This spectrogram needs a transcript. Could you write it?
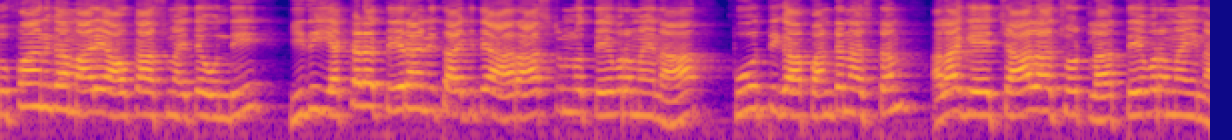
తుఫాన్గా మారే అవకాశం అయితే ఉంది. ఇది ఎక్కడ తీరాన్ని తాకితే ఆ రాష్ట్రంలో తీవ్రమైన పూర్తిగా పంట నష్టం అలాగే చాలా చోట్ల తీవ్రమైన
